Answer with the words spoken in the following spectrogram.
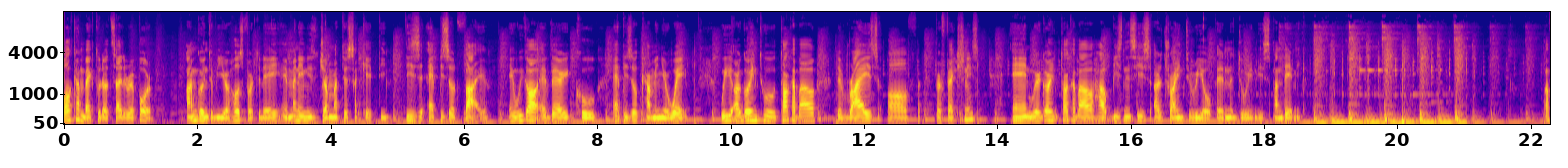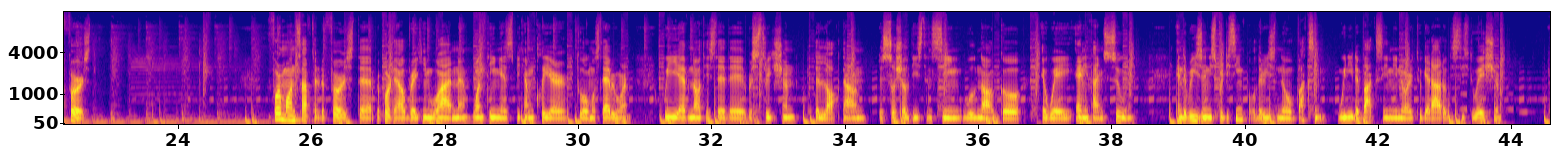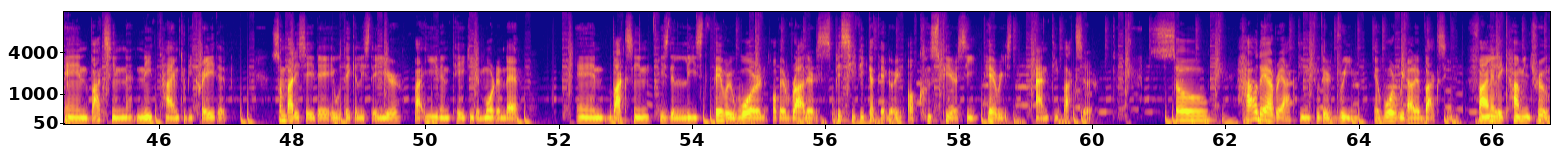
Welcome back to the Outsider Report. I'm going to be your host for today, and my name is Gian Matteo Sacchetti. This is episode 5, and we got a very cool episode coming your way. We are going to talk about the rise of perfectionism, and we're going to talk about how businesses are trying to reopen during this pandemic. But first, Four months after the first uh, reported outbreak in Wuhan, one thing has become clear to almost everyone. We have noticed that the restriction, the lockdown, the social distancing will not go away anytime soon. And the reason is pretty simple there is no vaccine. We need a vaccine in order to get out of this situation. And vaccine need time to be created. Somebody say that it will take at least a year, but even take even more than that and vaccine is the least favorite word of a rather specific category of conspiracy theorist anti-vaxxer. So, how they are reacting to their dream, a world without a vaccine, finally coming true?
